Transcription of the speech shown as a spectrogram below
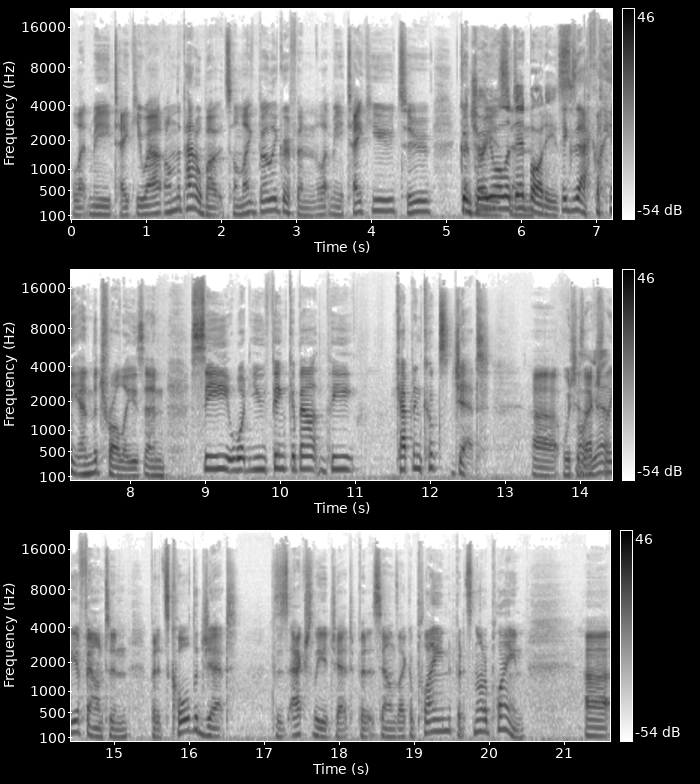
Let me take you out on the paddle boats on Lake Burley Griffin. Let me take you to Good And show you all the dead bodies. Exactly, and the trolleys, and see what you think about the Captain Cook's jet, uh, which is Oh, yeah. actually a fountain, but it's called a jet because it's actually a jet, but it sounds like a plane, but it's not a plane. Uh,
